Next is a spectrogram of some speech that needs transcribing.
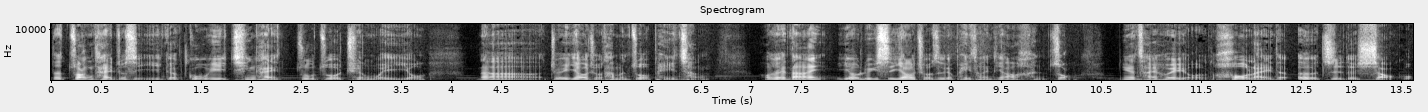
的状态就是以一个故意侵害著作权为由。那就会要求他们做赔偿，所以当然也有律师要求这个赔偿一定要很重，因为才会有后来的遏制的效果。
